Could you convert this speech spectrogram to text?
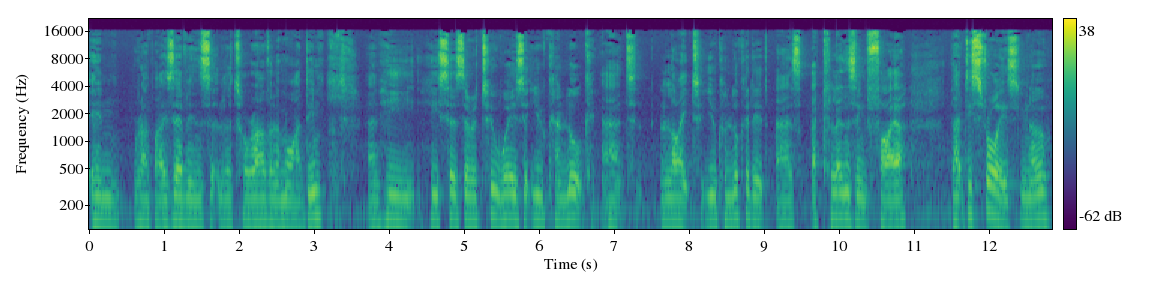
in Rabbi Zevin's Le Torah Moadim and he he says there are two ways that you can look at light. You can look at it as a cleansing fire that destroys, you know,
